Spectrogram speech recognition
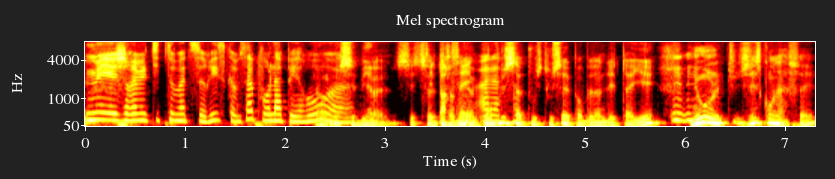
Mais j'aurai mes petites tomates cerises comme ça pour l'apéro. Euh. c'est bien, c'est parfait. bien. En plus, ça pousse tout seul, pas besoin de détailler. Mm. Nous, on- tu sais ce qu'on a fait?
